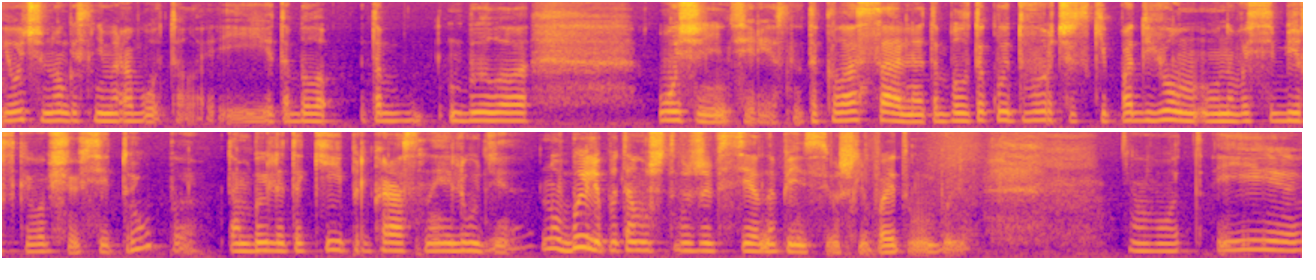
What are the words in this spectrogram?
и очень много с ним работала. И это было, это было очень интересно, это колоссально. Это был такой творческий подъем у Новосибирской вообще всей труппы. Там были такие прекрасные люди. Ну, были, потому что уже все на пенсию ушли, поэтому были. Вот. И,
